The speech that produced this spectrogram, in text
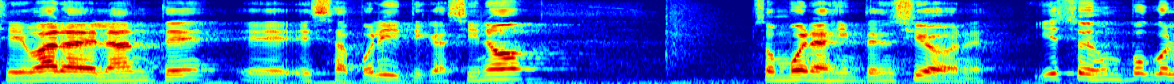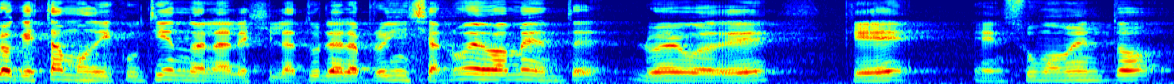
llevar adelante eh, esa política. Si no, son buenas intenciones. Y eso es un poco lo que estamos discutiendo en la legislatura de la provincia nuevamente, luego de que en su momento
